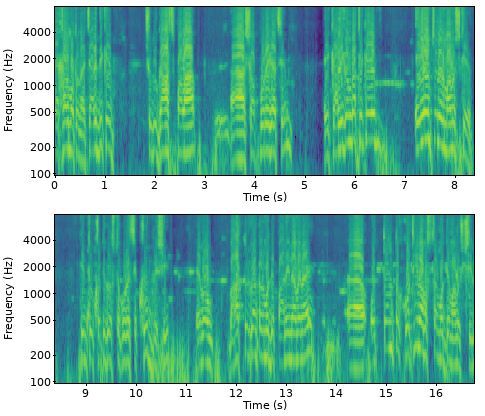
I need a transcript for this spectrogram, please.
দেখার মতো নয় চারিদিকে শুধু গাছপালা আহ, সব পড়ে গেছে। এই কালীগঙ্গা থেকে এই অঞ্চলের মানুষকে কিন্তু ক্ষতিগ্রস্ত করেছে খুব বেশি এবং বাহাত্তর ঘণ্টার মধ্যে পানি নামে আহ, অত্যন্ত কঠিন অবস্থার মধ্যে মানুষ ছিল।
